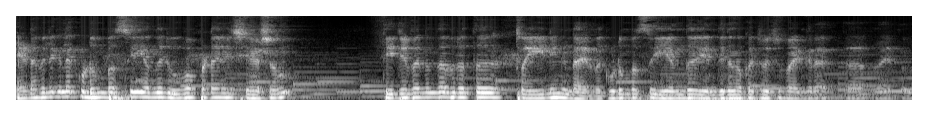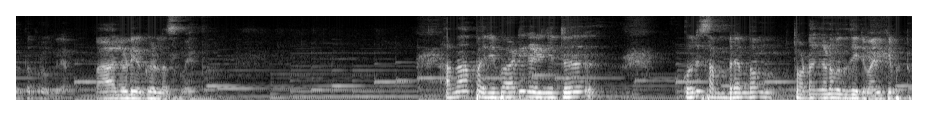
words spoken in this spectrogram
ഇടവിലകിലെ കുടുംബശ്രീ എന്ന് രൂപപ്പെട്ടതിന് ശേഷം തിരുവനന്തപുരത്ത് ട്രെയിനിങ് ഉണ്ടായിരുന്നു. കുടുംബശ്രീ എന്ത് എന്തിനെന്നൊക്കെ ചോദിച്ച് ഭയങ്കര പ്രോഗ്രാം പാലൊടിയൊക്കെ ഉള്ള സമയത്ത്. അന്ന് ആ പരിപാടി കഴിഞ്ഞിട്ട് ഒരു സംരംഭം തുടങ്ങണമെന്ന് തീരുമാനിക്കപ്പെട്ടു.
